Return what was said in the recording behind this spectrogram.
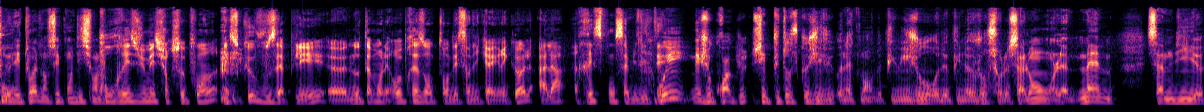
de l'étoile dans ces conditions-là. Pour résumer sur ce point, est-ce que vous appelez euh, notamment les représentants des syndicats agricoles à la responsabilité? Oui, mais je crois que c'est plutôt ce que j'ai vu honnêtement depuis huit jours, depuis neuf jours sur le salon. On l'a même samedi. Euh,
